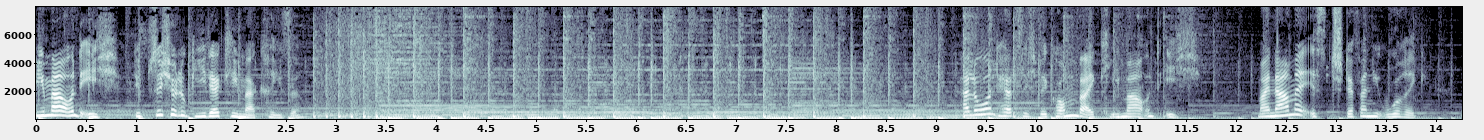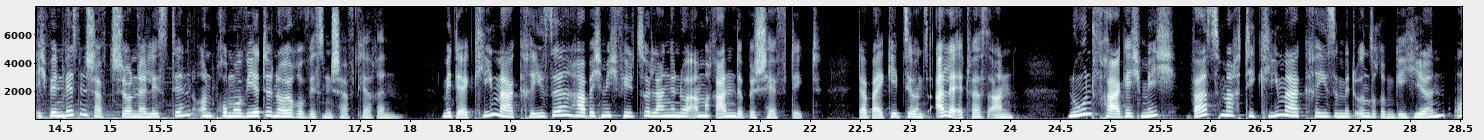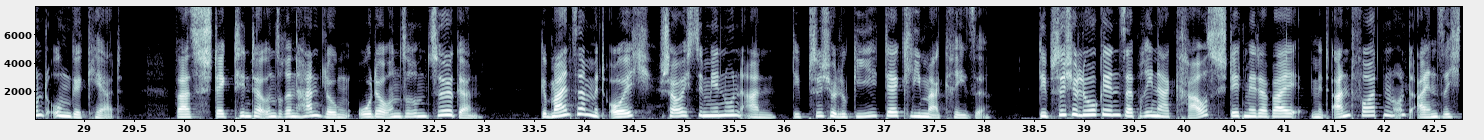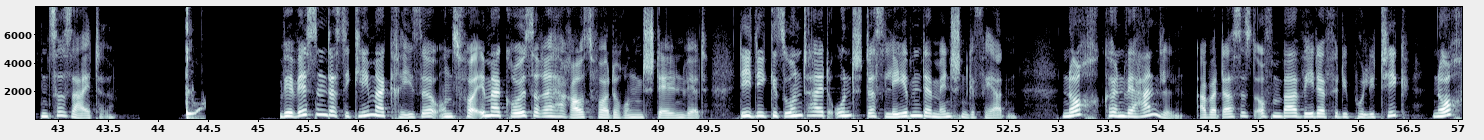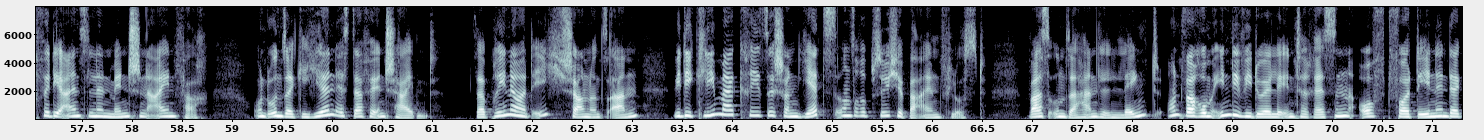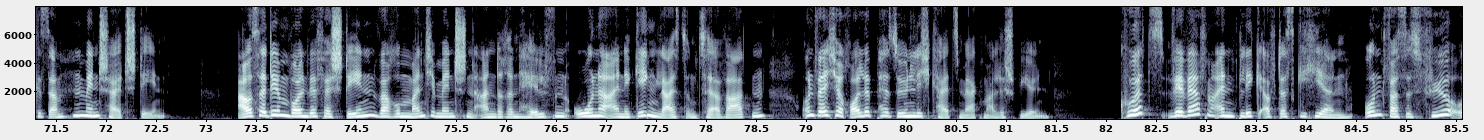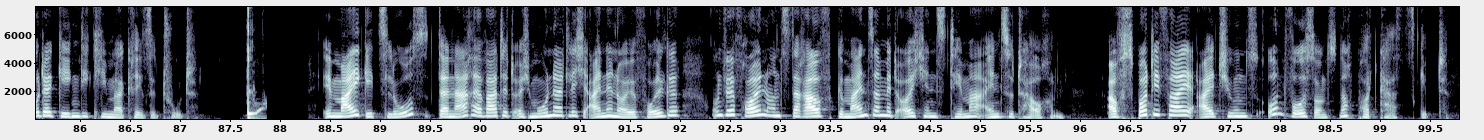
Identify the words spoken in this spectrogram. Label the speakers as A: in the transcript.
A: Klima und ich, die Psychologie der Klimakrise. Hallo und herzlich willkommen bei Klima und ich. Mein Name ist Stefanie Uhrig. Ich bin Wissenschaftsjournalistin und promovierte Neurowissenschaftlerin. Mit der Klimakrise habe ich mich viel zu lange nur am Rande beschäftigt. Dabei geht sie uns alle etwas an. Nun frage ich mich, was macht die Klimakrise mit unserem Gehirn und umgekehrt? Was steckt hinter unseren Handlungen oder unserem Zögern? Gemeinsam mit euch schaue ich sie mir nun an, die Psychologie der Klimakrise. Die Psychologin Sabrina Kraus steht mir dabei mit Antworten und Einsichten zur Seite. Wir wissen, dass die Klimakrise uns vor immer größere Herausforderungen stellen wird, die die Gesundheit und das Leben der Menschen gefährden. Noch können wir handeln, aber das ist offenbar weder für die Politik noch für die einzelnen Menschen einfach. Und unser Gehirn ist dafür entscheidend. Sabrina und ich schauen uns an, wie die Klimakrise schon jetzt unsere Psyche beeinflusst, was unser Handeln lenkt und warum individuelle Interessen oft vor denen der gesamten Menschheit stehen. Außerdem wollen wir verstehen, warum manche Menschen anderen helfen, ohne eine Gegenleistung zu erwarten und welche Rolle Persönlichkeitsmerkmale spielen. Kurz, wir werfen einen Blick auf das Gehirn und was es für oder gegen die Klimakrise tut. Im Mai geht's los, danach erwartet euch monatlich eine neue Folge und wir freuen uns darauf, gemeinsam mit euch ins Thema einzutauchen. Auf Spotify, iTunes und wo es sonst noch Podcasts gibt.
